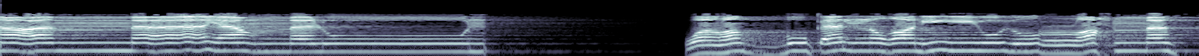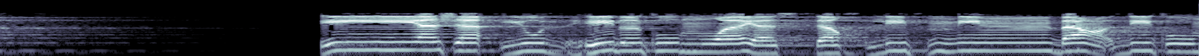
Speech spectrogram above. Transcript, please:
عما يعملون وربك الغني ذو الرحمة إن يشأ يذهبكم ويستغفر يستخلف من بعدكم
